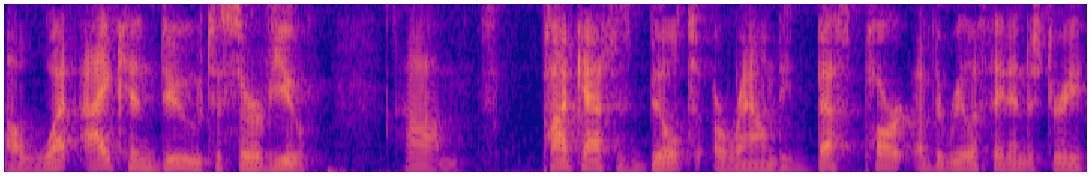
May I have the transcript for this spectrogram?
uh, what I can do to serve you. Um, podcast is built around the best part of the real estate industry,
